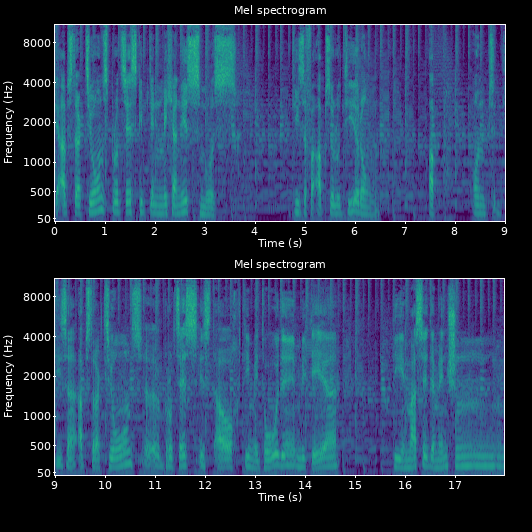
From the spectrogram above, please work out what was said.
Der Abstraktionsprozess gibt den Mechanismus dieser Verabsolutierung ab. Und dieser Abstraktionsprozess ist auch die Methode, mit der die Masse der Menschen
